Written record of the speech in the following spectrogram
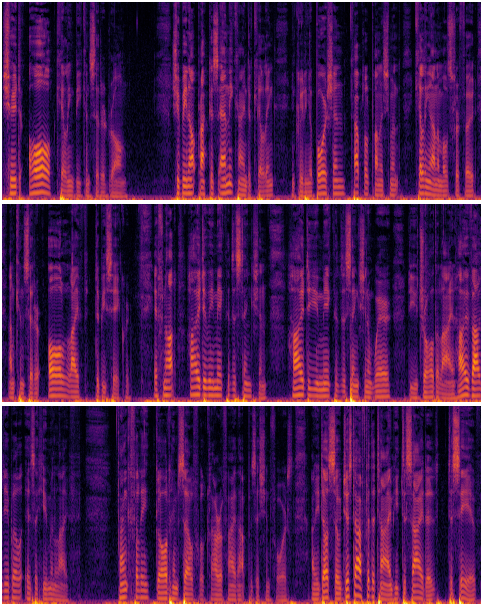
Should all killing be considered wrong? Should we not practice any kind of killing, including abortion, capital punishment, killing animals for food, and consider all life to be sacred? If not, how do we make the distinction? How do you make the distinction and where do you draw the line? How valuable is a human life? Thankfully, God Himself will clarify that position for us, and He does so just after the time He decided to save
